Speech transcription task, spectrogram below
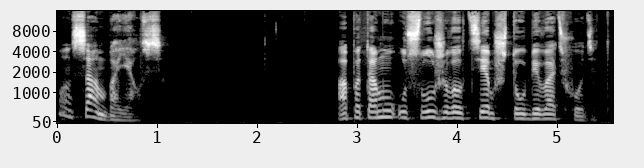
Он сам боялся. А потому услуживал тем, что убивать ходит.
